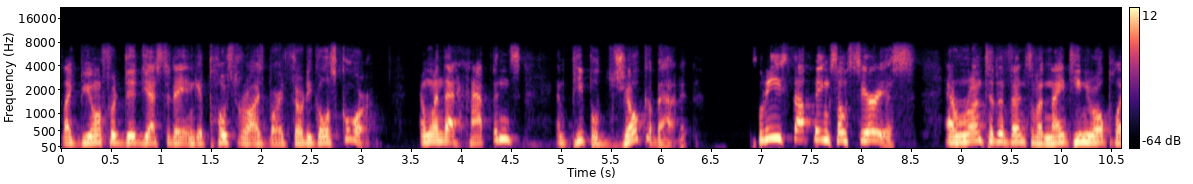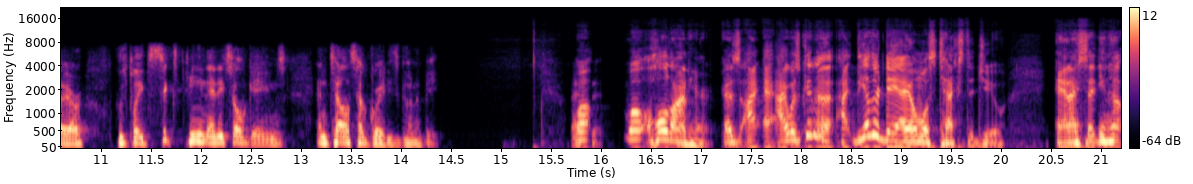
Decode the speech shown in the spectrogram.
like Bjornfot did yesterday and get posterized by a 30 goal score. And when that happens and people joke about it, please stop being so serious and run to the defense of a 19 year old player who's played 16 NHL games and tell us how great he's going to be. That's well, it. well, hold on here, because I, I I was gonna I, the other day I almost texted you, and I said, you know,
